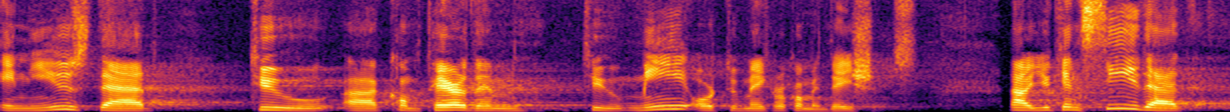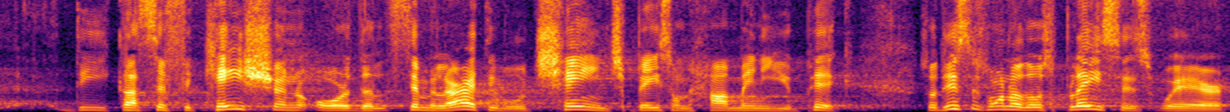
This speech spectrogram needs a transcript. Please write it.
and use that to uh, compare them to me or to make recommendations. Now, you can see that the classification or the similarity will change based on how many you pick. So this is one of those places where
